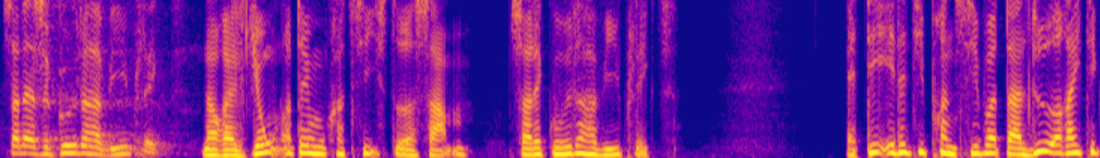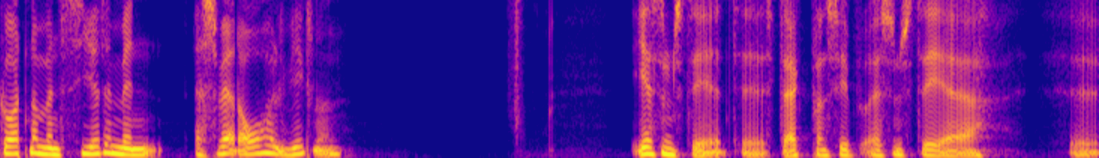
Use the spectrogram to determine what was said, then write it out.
så er det altså Gud, der har vigepligt. Når religion og demokrati støder sammen, så er det Gud, der har vigepligt. Er det et af de principper, der lyder rigtig godt, når man siger det, men er svært at overholde i virkeligheden? Jeg synes, det er et øh, stærkt princip, og jeg synes, det er øh,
